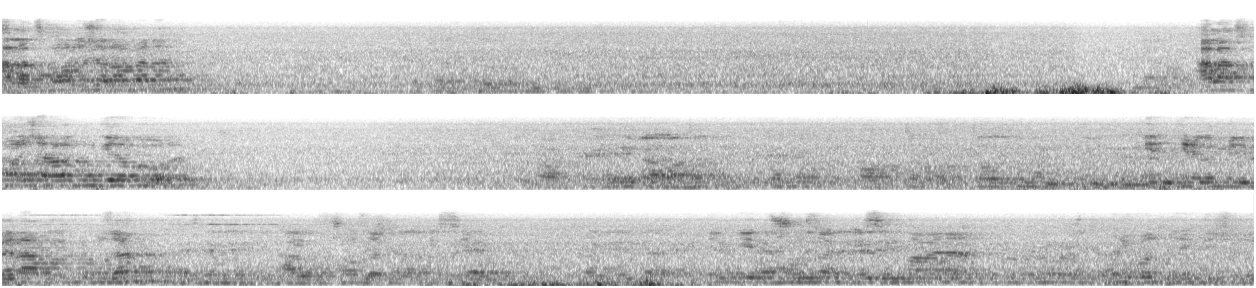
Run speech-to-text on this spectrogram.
আল আসমাউল ইশারা হবে না আল আসমাউল ইশারা হবে কি হবে বলেন কীরকম মিলবে না আপনি বুঝান ইঙ্গিত হবে না উনি বলতে শুধু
